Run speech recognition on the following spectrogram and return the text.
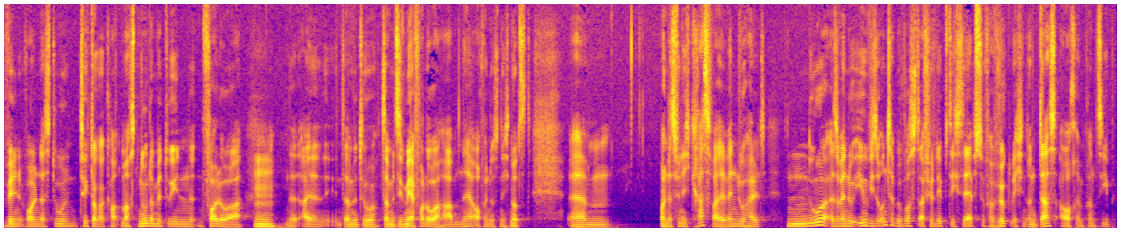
will, wollen, dass du einen TikTok-Account machst, nur damit du ihnen einen Follower, Mhm. ne, damit, du, damit sie mehr Follower haben, ne? auch wenn du es nicht nutzt. Ähm, und das finde ich krass, weil wenn du halt nur, also wenn du irgendwie so unterbewusst dafür lebst, dich selbst zu verwirklichen und das auch im Prinzip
